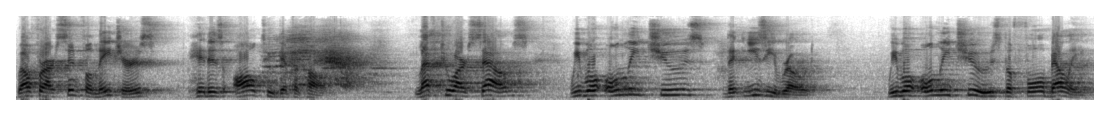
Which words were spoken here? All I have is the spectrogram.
Well, for our sinful natures, it is all too difficult. Left to ourselves, we will only choose the easy road. We will only choose the full belly,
